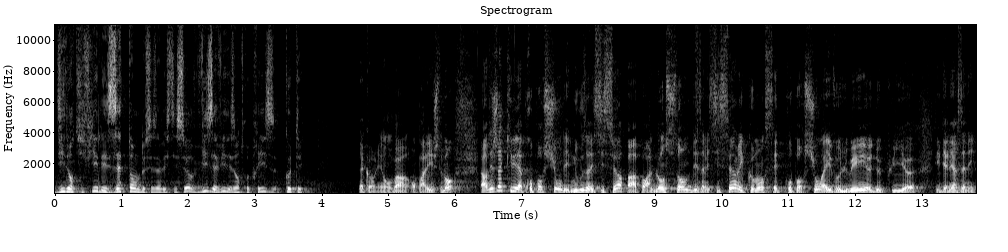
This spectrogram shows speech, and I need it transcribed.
d'identifier les attentes de ces investisseurs vis à -vis des entreprises cotées. D'accord, et on va en parler justement. Alors déjà, quelle est la proportion des nouveaux investisseurs par rapport à l'ensemble des investisseurs et comment cette proportion a évolué euh, depuis euh, les dernières années?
